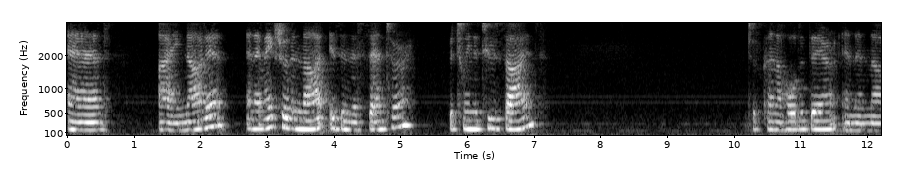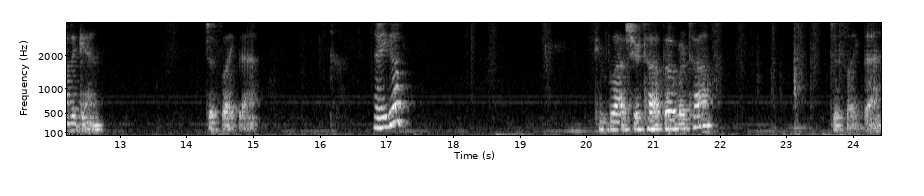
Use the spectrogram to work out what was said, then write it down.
And I knot it and I make sure the knot is in the center between the two sides. Just kind of hold it there and then knot again. Just like that. There you go. You can blouse your top over top. Just like that.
